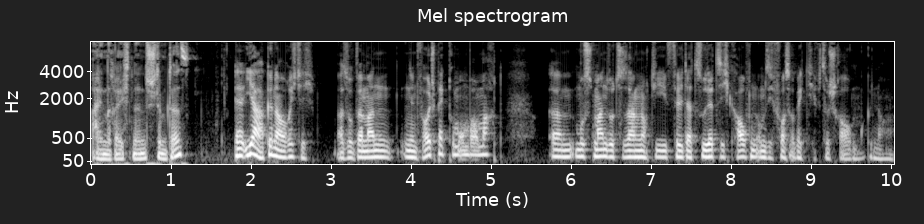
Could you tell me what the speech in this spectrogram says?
einrechnen. Stimmt das? Äh, ja, genau, richtig. Also wenn man einen Vollspektrum-Umbau macht, ähm, muss man sozusagen noch die Filter zusätzlich kaufen, um sie vors Objektiv zu schrauben. Genau.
